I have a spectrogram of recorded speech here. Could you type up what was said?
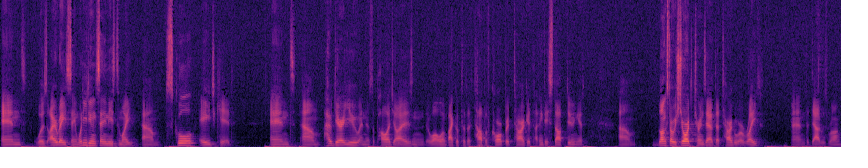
and was irate saying, what are you doing sending these to my um, school age kid? And um, how dare you? And there's apologized and they all went back up to the top of corporate Target. I think they stopped doing it. Um, long story short, it turns out that Target were right and the dad was wrong.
